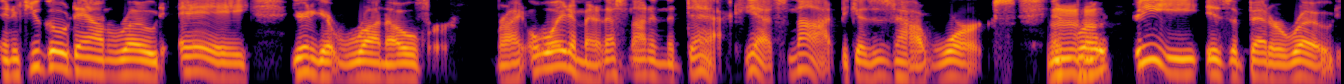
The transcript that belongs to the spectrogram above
And if you go down road A, you're going to get run over. Right? Well, wait a minute. That's not in the deck. Yeah, it's not because this is how it works. And Mhm. road B is a better road.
